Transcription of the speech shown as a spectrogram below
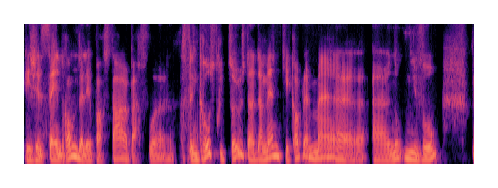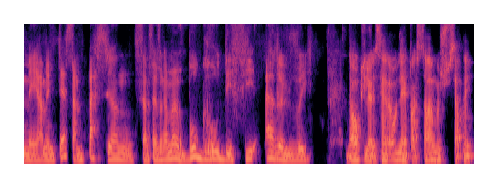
Et j'ai le syndrome de l'imposteur parfois. C'est une grosse structure, c'est un domaine qui est complètement euh, à un autre niveau, mais en même temps, ça me passionne. Ça me fait vraiment un beau gros défi à relever. Donc, le syndrome de l'imposteur, moi, je suis certain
